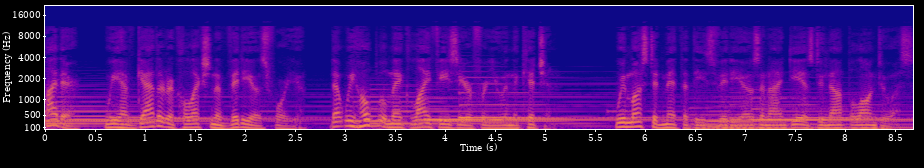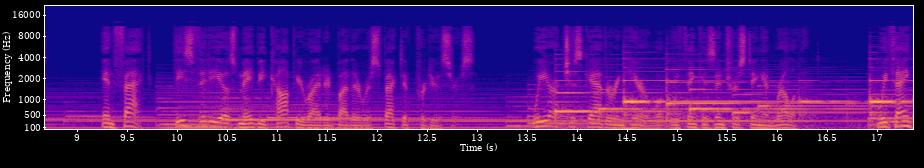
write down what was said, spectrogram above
Hi there, we have gathered a collection of videos for you that we hope will make life easier for you in the kitchen. We must admit that these videos and ideas do not belong to us. In fact, these videos may be copyrighted by their respective producers. We are just gathering here what we think is interesting and relevant. We thank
